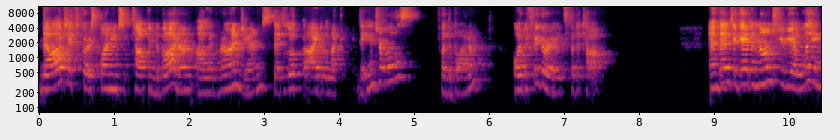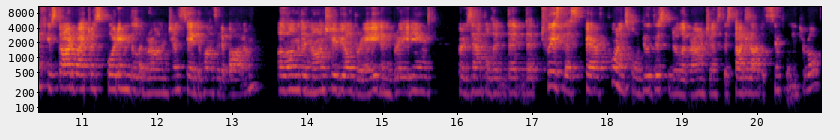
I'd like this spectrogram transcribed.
The objects corresponding to the top and the bottom are Lagrangians that look either like the intervals for the bottom or the figure eights for the top. And then to get a non-trivial link, you start by transporting the Lagrangians, say the ones at the bottom, along the non-trivial braid and braiding for example, that, that, that twist this pair of points will do this to the Lagrangians that started out as simple intervals.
